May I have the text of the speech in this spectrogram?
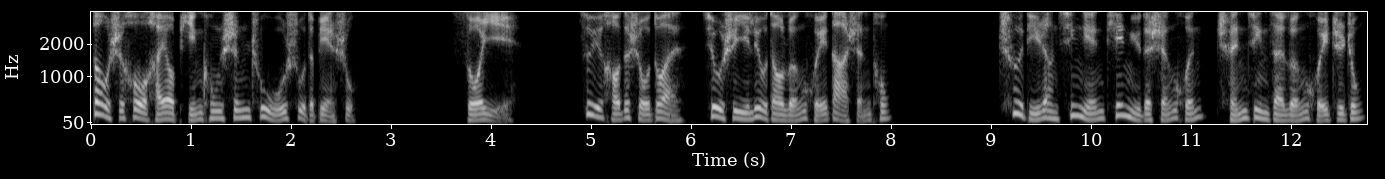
到时候还要凭空生出无数的变数。所以，最好的手段就是以六道轮回大神通，彻底让青莲天女的神魂沉浸在轮回之中，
